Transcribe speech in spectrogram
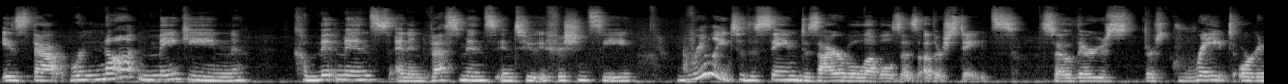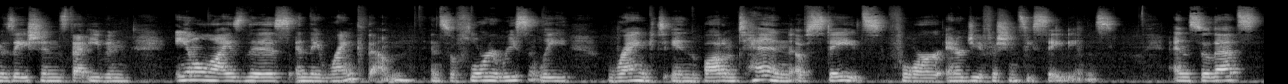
is that we're not making commitments and investments into efficiency really to the same desirable levels as other states. So there's there's great organizations that even analyze this and they rank them. And so Florida recently ranked in the bottom 10 of states for energy efficiency savings. And so that's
